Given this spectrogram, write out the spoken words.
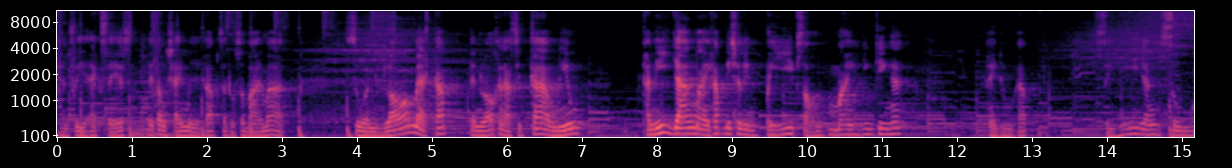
Hand Free Access ไม่ต้องใช้มือครับ สะดวกสบายมาก ส่วนล้อแม็กครับ เป็นล้อขนาด 19 นิ้ว คันนี้ยางใหม่ครับ มิชลินปี22ใหม่จริงๆฮะให้ดูครับ สียังสว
